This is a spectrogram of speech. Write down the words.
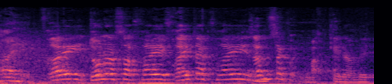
Frei. frei, Donnerstag frei, Freitag frei, Samstag frei. Macht keiner mit.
